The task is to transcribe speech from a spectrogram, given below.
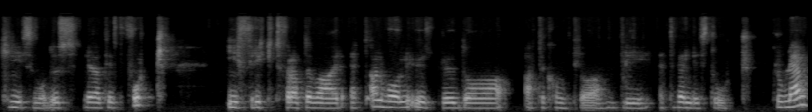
krisemodus relativt fort, i frykt for at det var et alvorlig utbrudd og at det kom til å bli et veldig stort problem.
